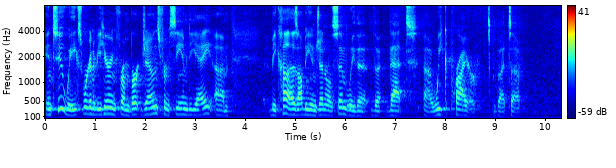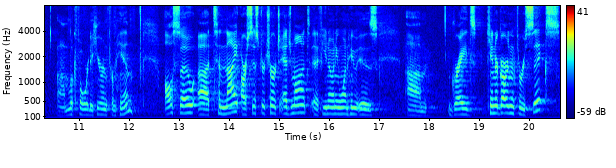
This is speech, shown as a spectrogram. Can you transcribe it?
in two weeks, we're going to be hearing from Bert Jones from CMDA um, because I'll be in General Assembly the, the, that uh, week prior. But uh, um, look forward to hearing from him. Also, uh, tonight, our sister church, Edgemont, if you know anyone who is um, grades kindergarten through six,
